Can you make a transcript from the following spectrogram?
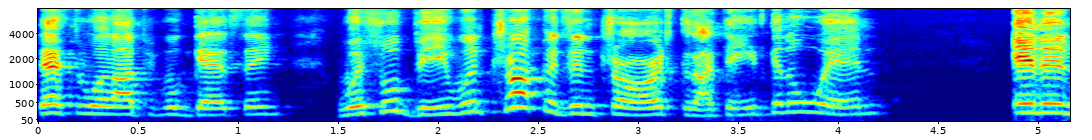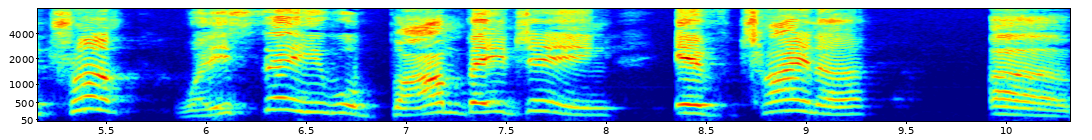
That's what a lot of people guessing, which will be when Trump is in charge, because I think he's gonna win. And then Trump, what he say he will bomb Beijing if China uh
